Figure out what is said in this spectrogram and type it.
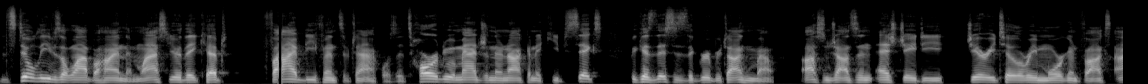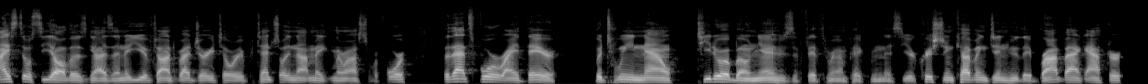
it still leaves a lot behind them. Last year, they kept five defensive tackles. It's hard to imagine they're not going to keep six because this is the group you're talking about. Austin Johnson, SJD, Jerry Tillery, Morgan Fox. I still see all those guys. I know you have talked about Jerry Tillery potentially not making the roster before, but that's four right there between now Tito Ogbonnia, who's the fifth round pick from this year, Christian Covington, who they brought back after,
